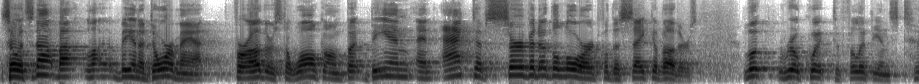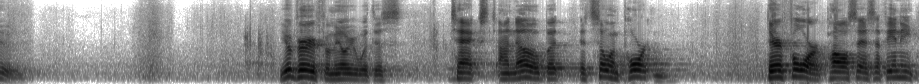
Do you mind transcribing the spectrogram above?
So it's not about being a doormat for others to walk on, but being an active servant of the Lord for the sake of others. Look real quick to Philippians 2. You're very familiar with this text, I know, but it's so important. Therefore, Paul says, if any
